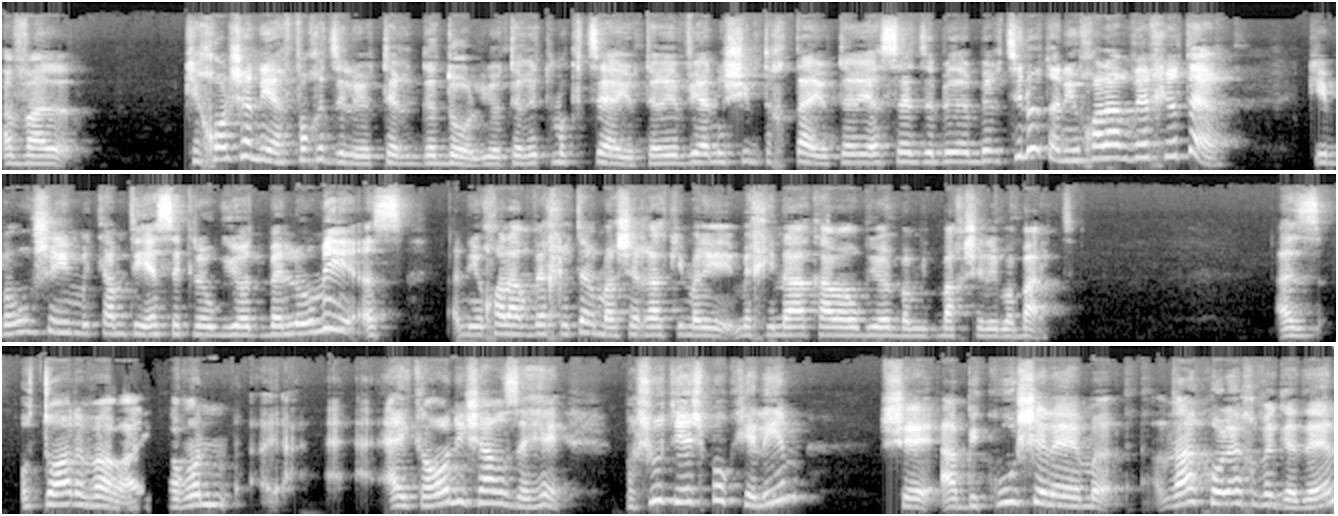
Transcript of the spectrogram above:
אבל ככל שאני אהפוך את זה ליותר גדול, יותר יתמקצע, יותר יביא אנשים תחתיי, יותר יעשה את זה ברצינות, אני אוכל להרוויח יותר. כי ברור שאם הקמתי עסק לעוגיות בינלאומי, אז אני אוכל להרוויח יותר מאשר רק אם אני מכינה כמה עוגיות במטבח שלי בבית. אז אותו הדבר, העיקרון, העיקרון נשאר זהה, פשוט יש פה כלים שהביקוש שלהם רק הולך וגדל,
